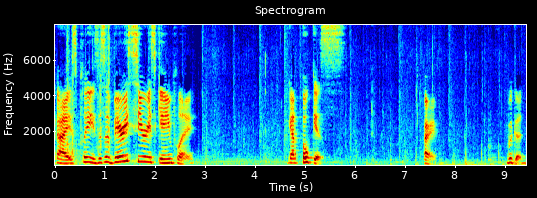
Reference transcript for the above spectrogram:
guys, please. This is a very serious gameplay. You gotta focus. Alright. We're good.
